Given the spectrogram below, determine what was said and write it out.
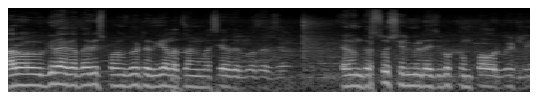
हळूहळू गिरायकाचा रिस्पॉन्स भेटत गेला चांगला शेजारी बाजारच्या त्यानंतर सोशल मीडियाची भक्कम पॉवर भेटली.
